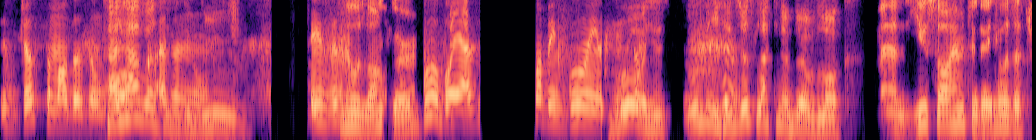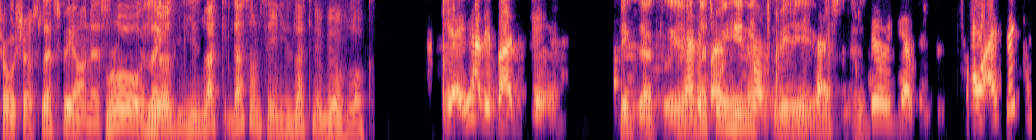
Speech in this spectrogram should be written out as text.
It just somehow doesn't Kai work. Havertz I is don't the know. glue. It's the No longer, glue, boy has not been gluing. Bro, he's Oubi, he's just lacking a bit of luck. man. You saw him today. He was atrocious. Let's be honest. Bro, he was he's like that's what I'm saying. He's lacking a bit of luck. Yeah, he had a bad game. exactly. Yeah, that's why he needs not, to be rested. he didn't really have it. Oh, I think he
